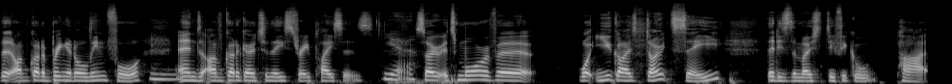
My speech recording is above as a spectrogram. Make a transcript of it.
that I've got to bring it all in for, Mm. and I've got to go to these three places. Yeah. So it's more of a what you guys don't see that is the most difficult part.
